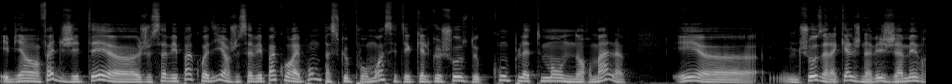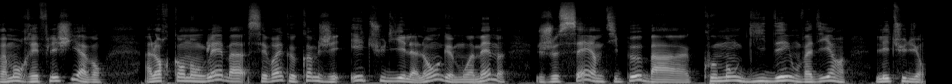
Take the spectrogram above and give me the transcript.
Eh bien en fait j'étais, euh, je savais pas quoi dire, je savais pas quoi répondre parce que pour moi c'était quelque chose de complètement normal et euh, une chose à laquelle je n'avais jamais vraiment réfléchi avant. Alors qu'en anglais, bah, c'est vrai que comme j'ai étudié la langue moi-même, je sais un petit peu bah, comment guider, on va dire, l'étudiant.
